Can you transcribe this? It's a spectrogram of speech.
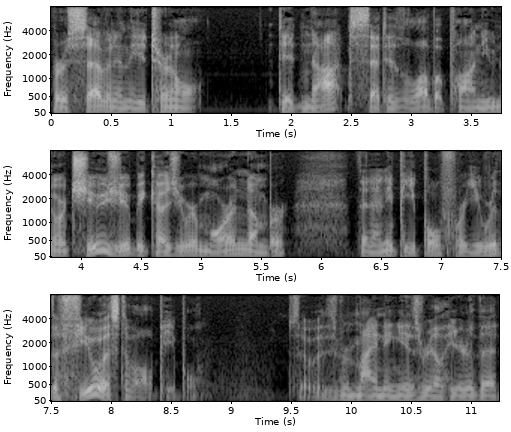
Verse 7 And the eternal did not set his love upon you, nor choose you, because you were more in number than any people, for you were the fewest of all people. So he's reminding Israel here that,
